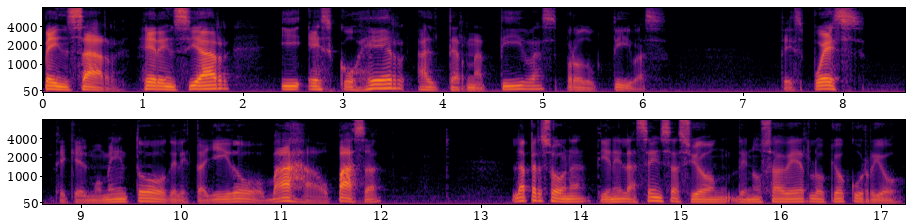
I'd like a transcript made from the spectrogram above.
pensar, gerenciar y escoger alternativas productivas. Después de que el momento del estallido baja o pasa, la persona tiene la sensación de no saber lo que ocurrió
